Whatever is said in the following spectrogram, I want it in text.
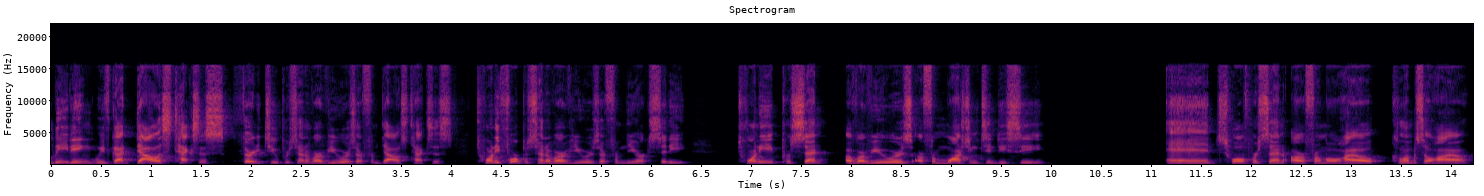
leading, we've got Dallas, Texas. 32% of our viewers are from Dallas, Texas. 24% of our viewers are from New York City. 20% of our viewers are from Washington, D.C. And 12% are from Ohio, Columbus, Ohio.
